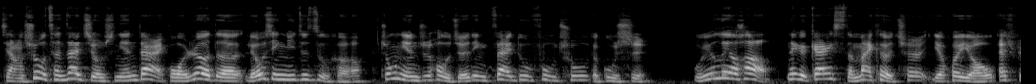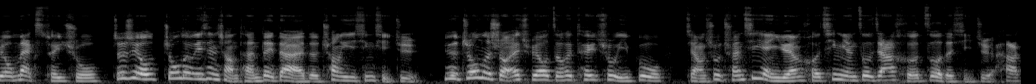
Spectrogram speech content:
讲述曾在九十年代火热的流行女子组合，中年之后决定再度复出的故事。五月六号，那个该死的迈克尔车也会由 HBO Max 推出，这是由周六夜现场团队带来的创意新喜剧。月中的时候，HBO 则会推出一部讲述传奇演员和青年作家合作的喜剧《Hux》。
